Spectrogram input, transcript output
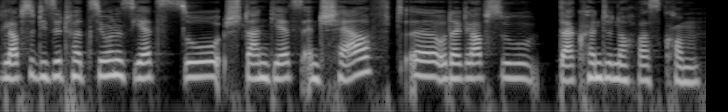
Glaubst du, die Situation ist jetzt so, stand jetzt entschärft äh, oder glaubst du, da könnte noch was kommen?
